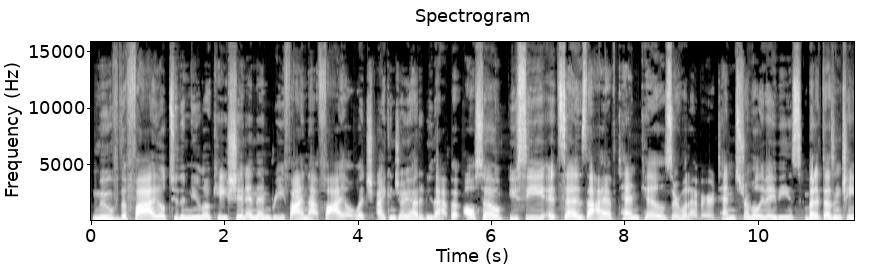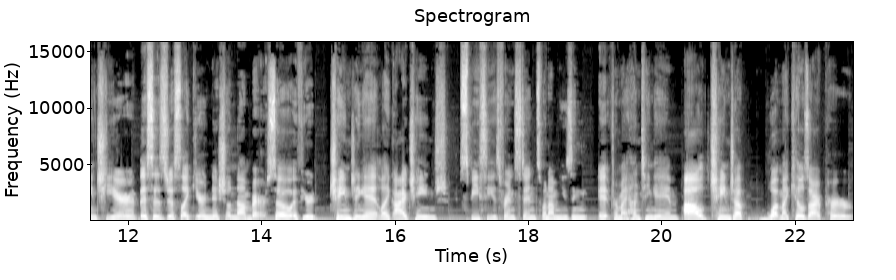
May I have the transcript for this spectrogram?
move the file to the new location, and then refine that file, which I can show you how to do that. But also, you see it says that I have 10 kills or whatever, 10 Stromboli babies, but it doesn't change here. This is just like your initial number. So if you're changing it, like I change species, for instance, when I'm using it for my hunting game, I'll change up what my kills are per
